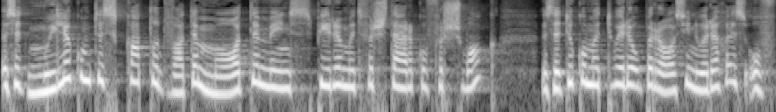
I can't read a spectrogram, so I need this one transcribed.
Is dit moeilik om te skat tot watter mate mens spiere moet versterk of verswak? Is dit hoekom 'n tweede operasie nodig is of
